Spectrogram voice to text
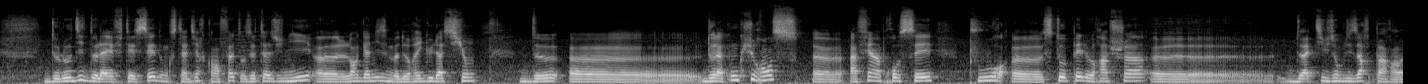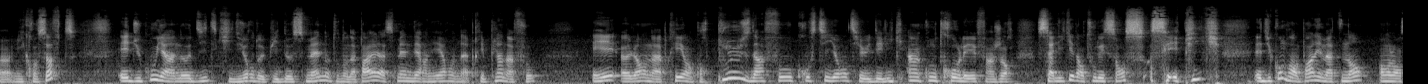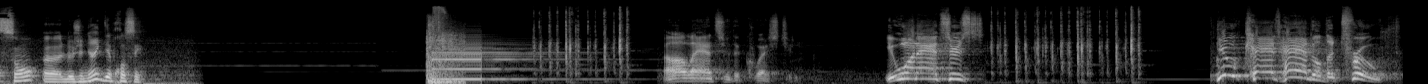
de l'audit de la FTC, donc c'est-à-dire qu'en fait aux États-Unis, euh, l'organisme de régulation de, euh, la concurrence a fait un procès pour stopper le rachat de Activision Blizzard par Microsoft, et du coup il y a un audit qui dure depuis deux semaines, dont on a parlé la semaine dernière, on a appris plein d'infos. Et euh, là, on a appris encore plus d'infos croustillantes. Il y a eu des leaks incontrôlés. Enfin, genre, ça leaké dans tous les sens. C'est épique. Et du coup, on va en parler maintenant en lançant euh, le générique des procès. I'll answer the question. You want answers? You can't handle the truth.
